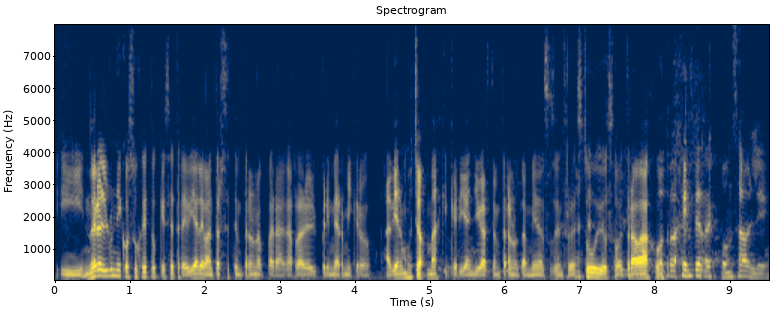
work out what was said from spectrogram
Y no era el único sujeto que se atrevía a levantarse temprano para agarrar el primer micro. Habían muchos más que querían llegar temprano también a su centro de estudios o al trabajo. Otra gente responsable.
